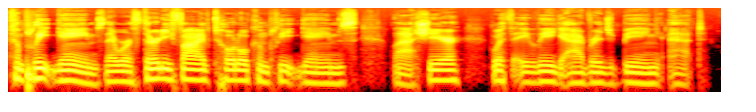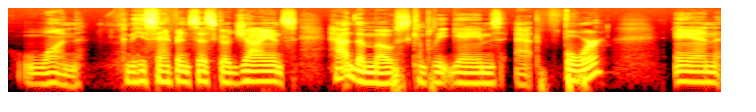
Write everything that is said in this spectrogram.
Complete games. There were 35 total complete games last year, with a league average being at one. The San Francisco Giants had the most complete games at four, and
